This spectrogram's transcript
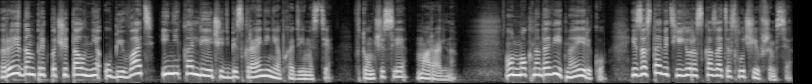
Рейден предпочитал не убивать и не калечить без крайней необходимости, в том числе морально. Он мог надавить на Эрику и заставить ее рассказать о случившемся,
